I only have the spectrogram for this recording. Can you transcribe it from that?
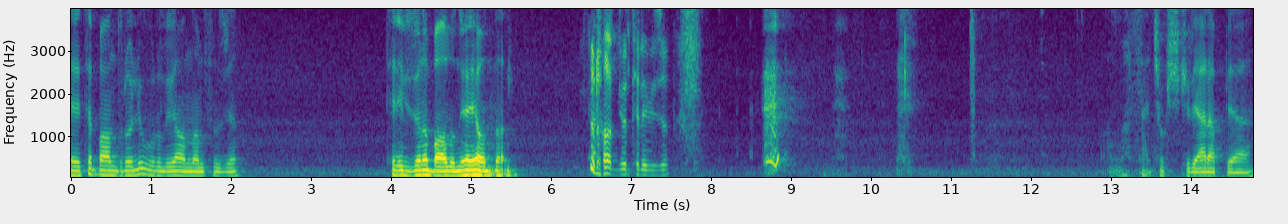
TRT bandrolü vuruluyor anlamsızca. Televizyona bağlanıyor ya ondan. Radyo, televizyon. Allah sen çok şükür ya Rabbi ya.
